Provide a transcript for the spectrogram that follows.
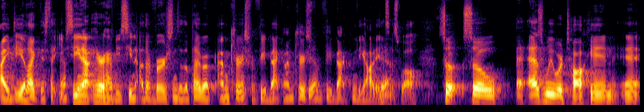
idea like this that you've yeah. seen out here? Have you seen other versions of the playbook? I'm curious for feedback, and I'm curious yeah. for feedback from the audience yeah. as well. So, so as we were talking, and,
